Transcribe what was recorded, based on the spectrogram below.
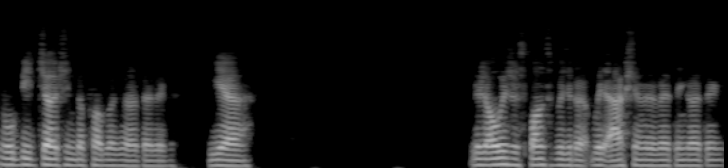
We'll be judged in the public, I think. Yeah. There's always responsibility with action with everything, I think.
